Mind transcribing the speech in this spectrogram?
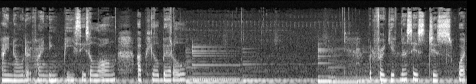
I know that finding peace is a long uphill battle. But forgiveness is just what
